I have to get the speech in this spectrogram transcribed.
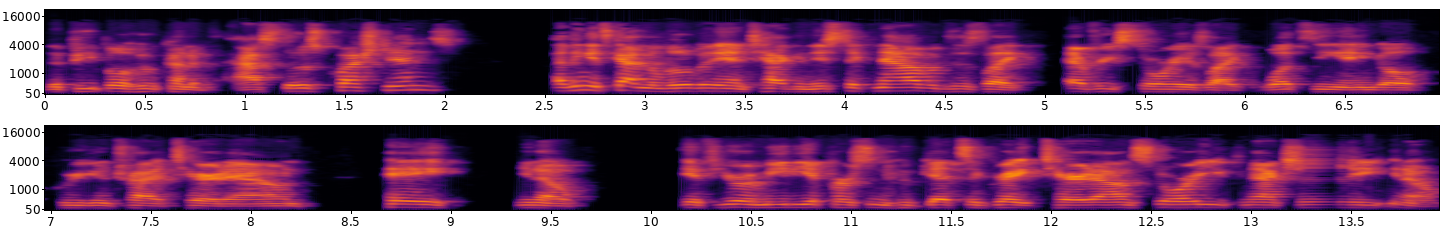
the people who kind of ask those questions I think it's gotten a little bit antagonistic now because it's like every story is like, what's the angle? Who are you going to try to tear down? Hey, you know, if you're a media person who gets a great tear down story, you can actually, you know,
